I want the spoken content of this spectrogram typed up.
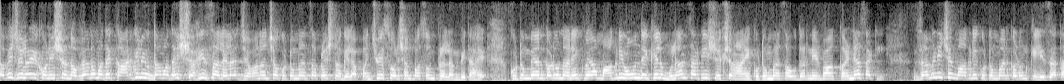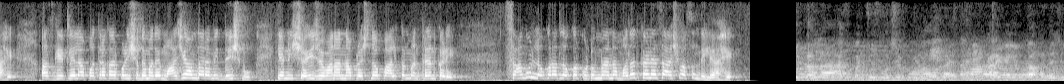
सव्वीस जुलै एकोणीसशे नव्याण्णवमध्ये कारगिल युद्धामध्ये शहीद झालेल्या जवानांच्या कुटुंबियांचा प्रश्न गेल्या पंचवीस वर्षांपासून प्रलंबित आहे. कुटुंबियांकडून अनेक वेळा मागणी होऊन देखील मुलांसाठी शिक्षण आणि कुटुंबाचा उदरनिर्वाह करण्यासाठी जमिनीची मागणी कुटुंबांकडून केली जात आहे. आज घेतलेल्या पत्रकार परिषदेमध्ये माजी आमदार अमित देशमुख यांनी शहीद जवानांना प्रश्न पालकन मंत्र्यांकडे सांगून लवकरात लवकर कुटुंबांना मदत करण्याचे आश्वासन दिले आहे. आज पंचवीस वर्ष पूर्ण होत आहेत आणि कारगिल युद्धामध्ये जे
